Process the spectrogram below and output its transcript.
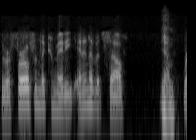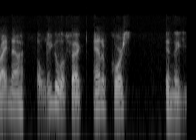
the referral from the committee in and of itself Yeah. right now has a legal effect. And of course, in the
